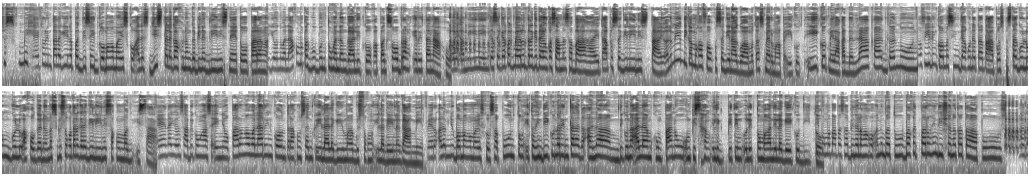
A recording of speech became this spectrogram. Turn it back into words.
Just me. Ito rin talaga yung napag-decide ko, mga Mars ko. Alas 10 talaga ako ng gabi naglinis neto. Para nga, yun, wala akong mapagbubuntungan ng galit ko kapag sobrang irita na ako. Oy, aminin. Kasi kapag meron talaga tayong kasama sa bahay, tapos naglilinis tayo, alam mo yun, di ka makafocus sa ginagawa mo, tapos meron mga paikot-ikot, may lakad ng lakad, ganun. So, feeling ko, mas hindi ako natatapos, basta gulong-gulo ako, ganun. Mas gusto ko talaga naglilinis ako mag-isa. And ayun, sabi ko nga sa inyo, parang nga wala rin kontra kung saan ko ilalagay yung mga gusto kong ilagay na gamit. Pero alam nyo ba mga Mars ko, sa puntong ito, hindi ko na rin talaga alam. Hindi ko na alam kung paano uumpisang iligpitin ulit tong mga nilagay ko dito. Tipong mapapasabi na lang ako, ano ba to? Bakit parang hindi siya natatapos? Talaga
